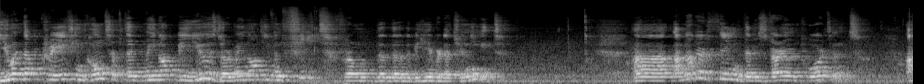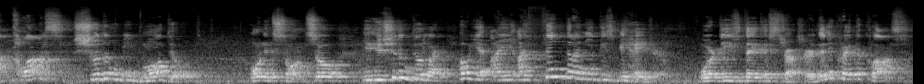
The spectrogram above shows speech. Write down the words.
you end up creating concepts that may not be used or may not even fit from the, the, the behavior that you need. Uh, another thing that is very important, a class shouldn't be modeled on its own. So you, you shouldn't do like, oh yeah, I, I think that I need this behavior or this data structure. Then you create a class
